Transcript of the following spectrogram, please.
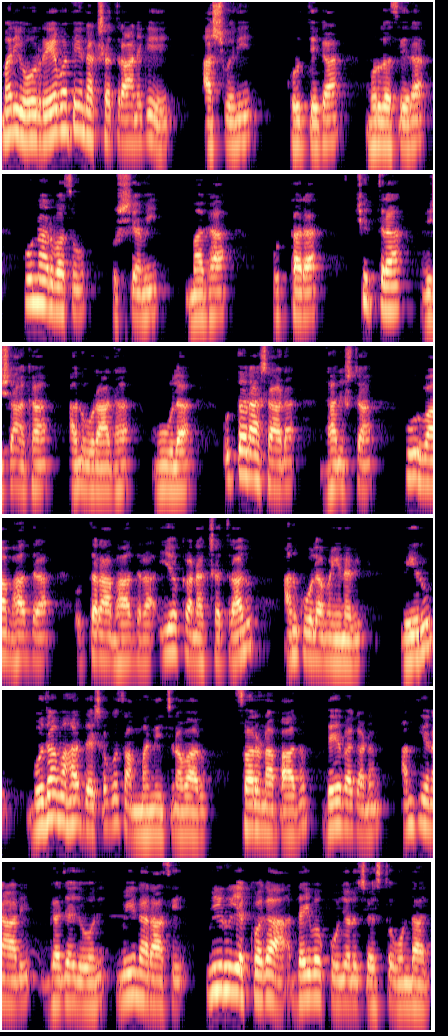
మరియు రేవతి నక్షత్రానికి అశ్విని కృత్తిక మృగశిర పునర్వసు పుష్యమి మఘ ఉత్తర చిత్ర విశాఖ అనురాధ మూల ఉత్తరాషాఢ ధనిష్ట పూర్వాభాద్ర ఉత్తరాభాద్ర ఈ యొక్క నక్షత్రాలు అనుకూలమైనవి. వీరు బుధ మహాదశకు సంబంధించిన వారు. స్వర్ణపాదం దేవగణం అంత్యనాడి గజయోని మీనరాశి. వీరు ఎక్కువగా దైవ పూజలు చేస్తూ ఉండాలి.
